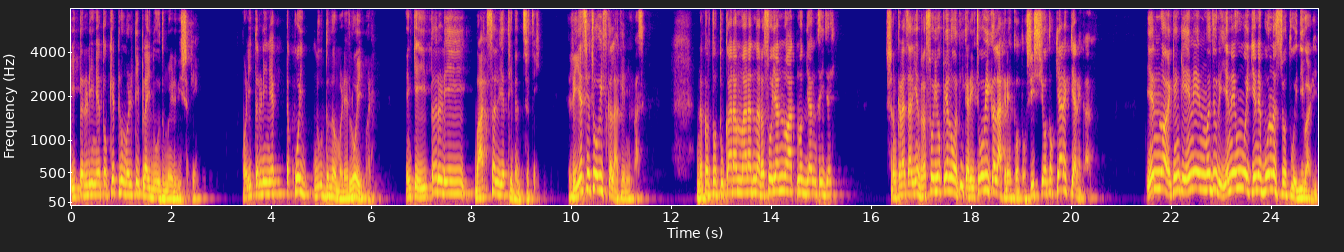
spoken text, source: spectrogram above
ઈતરડીને તો કેટલું મલ્ટીપ્લાય દૂધ મેળવી શકે? પણ ઈતરડીને એક કોઈ દૂધ ન મળે, લોહી મળે. કેમ કે ઈતરડી વાત્સલ્યથી નથી જતી. રીએ છે ચોવીસ કલાક એની પાસે. નકર તો તુકારામ મહારાજના રસોઈયાનનો આત્મજ્ઞાન થઈ જાય. શંકરાચાર્ય રસોઈયો પેલો અધિકારી ચોવીસ કલાક રહેતો હતો. શિષ્યો તો ક્યારેક ક્યારેક આવે. એમ ન આવે, કેમ કે એને એની મજૂરી, એને શું હોય કે એને બોનસ જોતું હોય દિવાળી.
